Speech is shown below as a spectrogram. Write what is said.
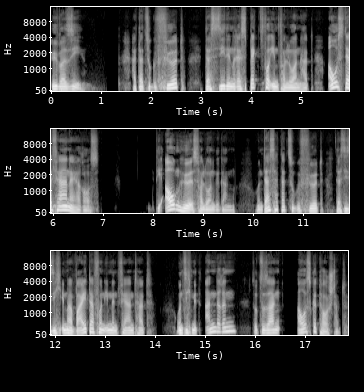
über sie hat dazu geführt, dass sie den Respekt vor ihm verloren hat, aus der Ferne heraus. Die Augenhöhe ist verloren gegangen. Und das hat dazu geführt, dass sie sich immer weiter von ihm entfernt hat und sich mit anderen sozusagen ausgetauscht hat.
